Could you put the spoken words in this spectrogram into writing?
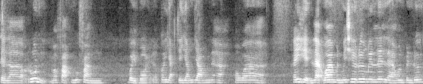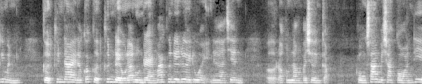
แต่ละรุ่นมาฝากคุณผู้ฟัง บ่อยๆ แล้วก็อยากจะย้ำๆนะคะ เพราะว่าให้เห็นแหละว่ามันไม่ใช่เรื่องเล่นๆแล้ว มันเป็นเรื่องที่มันเกิดขึ้นได้แล้วก็เกิดขึ้นเร็วและรุนแรงมากขึ้นเรื่อย ๆ ด้วยนะคะเช่นเเรากำลังเผชิญกับโครงสร้างประชากรที่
